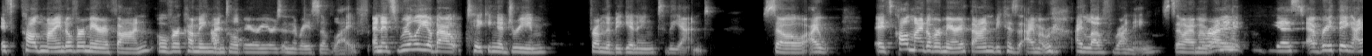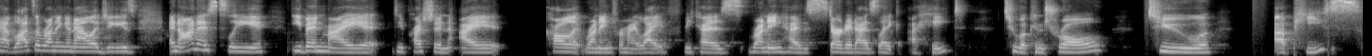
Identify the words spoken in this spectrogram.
It's called Mind Over Marathon Overcoming okay. Mental Barriers in the Race of Life. And it's really about taking a dream from the beginning to the end. So I it's called Mind Over Marathon because I'm a I love running. So I'm a right. running enthusiast, everything. I have lots of running analogies. And honestly, even my depression, I call it running for my life because running has started as like a hate to a control to a peace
